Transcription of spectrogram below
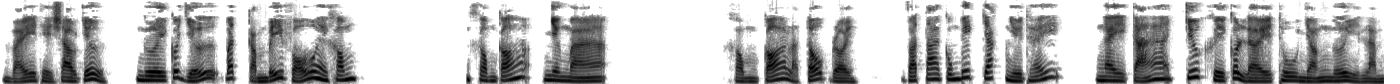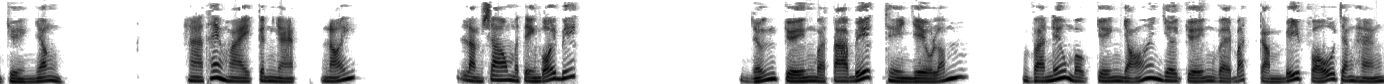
Vậy thì sao chứ? Người có giữ bách cầm bí phổ hay không? Không có, nhưng mà... Không có là tốt rồi, và ta cũng biết chắc như thế, ngay cả trước khi có lời thu nhận người làm truyền nhân. Hà Thái Hoài kinh ngạc, nói Làm sao mà tiền bối biết? Những chuyện mà ta biết thì nhiều lắm, và nếu một chuyện nhỏ như chuyện về bách cầm bí phổ chẳng hạn,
